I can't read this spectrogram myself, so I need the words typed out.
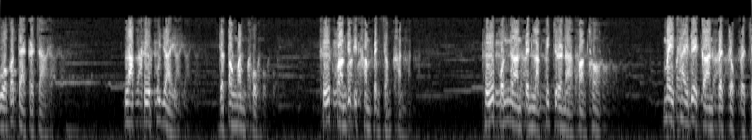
วัวก็แตกกระจาย หลักคือผู้ใหญ่จะต้องมั่นคง ถือความยุติธรรมเป็นสำคัญ ถือผลงานเป็นหลักพิจารณาความชอบ ไม่ใช่ด้วยการประจบประแจ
